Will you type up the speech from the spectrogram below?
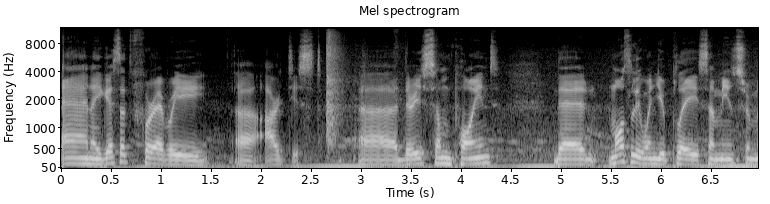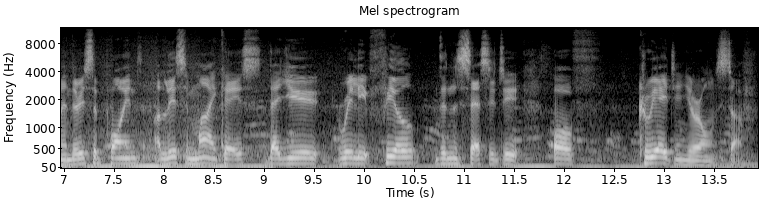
and I guess that for every uh, artist, uh, there is some point that mostly when you play some instrument, there is a point, at least in my case, that you really feel the necessity of creating your own stuff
